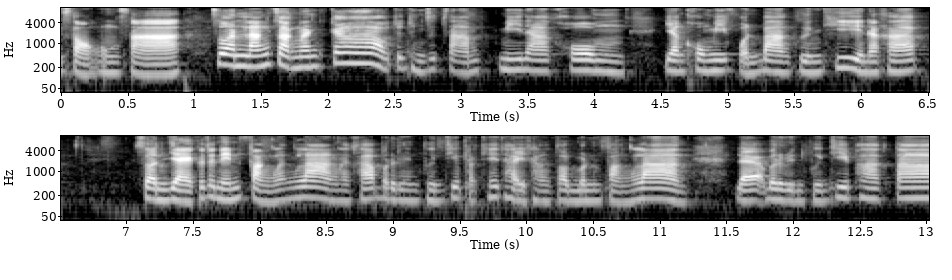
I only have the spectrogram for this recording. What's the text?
1-2 องศา ส่วนหลังจากนั้น 9 จนถึง 13 มีนาคม ยังคงมีฝนบางพื้นที่นะครับ ส่วนใหญ่ก็จะเน้นฝั่งล่างๆนะครับ บริเวณพื้นที่ประเทศไทยทางตอนบนฝั่งล่าง และบริเวณพื้นที่ภาคใต้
